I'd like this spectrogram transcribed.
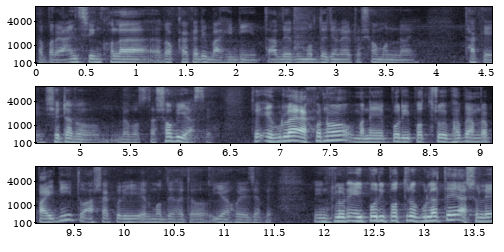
তারপরে আইন শৃঙ্খলা রক্ষাকারী বাহিনী তাদের মধ্যে যেন একটা সমন্বয় থাকে, সেটারও ব্যবস্থা সবই আছে। তো এগুলা এখনও মানে পরিপত্র ওইভাবে আমরা পাইনি, তো আশা করি এর মধ্যে হয়তো ইয়া হয়ে যাবে। ইনক্লুড এই পরিপত্রগুলোতে আসলে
